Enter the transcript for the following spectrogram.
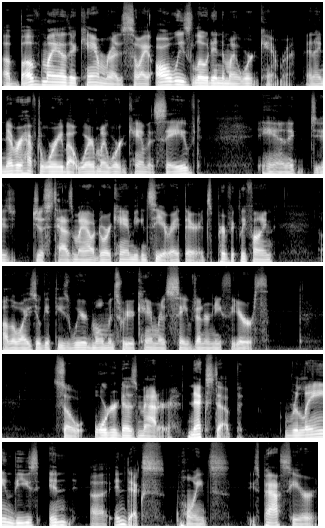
above my other cameras so I always load into my work camera and I never have to worry about where my work cam is saved and it, it just has my outdoor cam. You can see it right there. It's perfectly fine. Otherwise, you'll get these weird moments where your camera is saved underneath the earth. So order does matter. Next up relaying these in uh, index points, these paths here,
